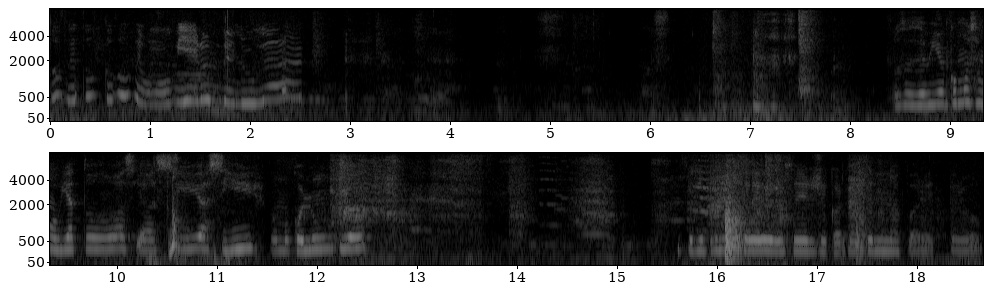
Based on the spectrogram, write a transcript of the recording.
estos, estas cosas se movieron del lugar. O sea, se veía cómo se movía todo hacia así, así, como columpio. Y pues lo primero que debes de hacer es recargarte en una pared, pero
